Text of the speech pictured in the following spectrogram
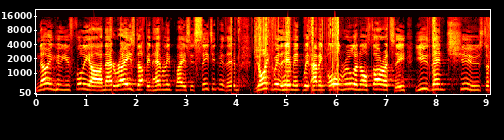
knowing who you fully are, now raised up in heavenly places, seated with Him, joint with Him, in, with having all rule and authority. You then choose to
